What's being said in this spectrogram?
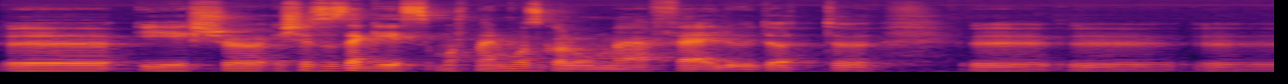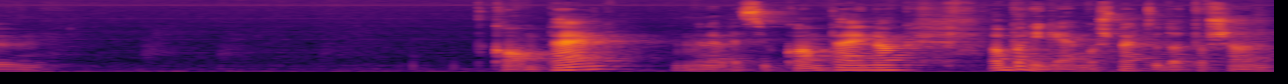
ö, és, és ez az egész most már mozgalommá fejlődött ö, ö, ö, ö, kampány, nevezzük kampánynak, abban igen, most már tudatosan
